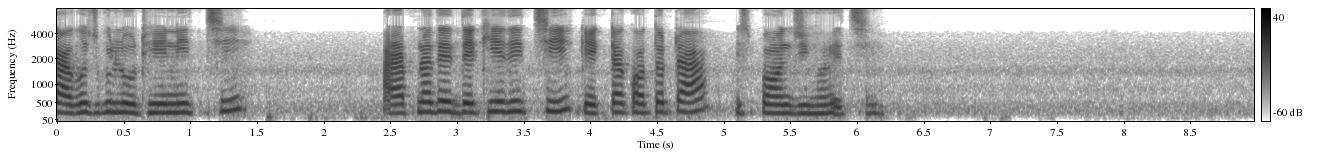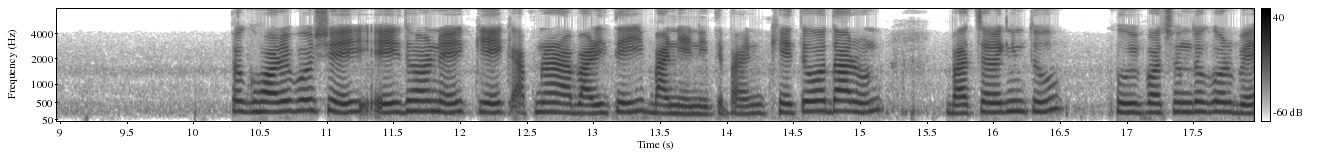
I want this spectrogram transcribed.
কাগজগুলো উঠিয়ে নিচ্ছি। আর আপনাদের দেখিয়ে দিচ্ছি কেকটা কতটা স্পঞ্জি হয়েছে। তো ঘরে বসেই এই ধরনের কেক আপনারা বাড়িতেই বানিয়ে নিতে পারেন। খেতেও দারুণ, বাচ্চারা কিন্তু খুবই পছন্দ করবে।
